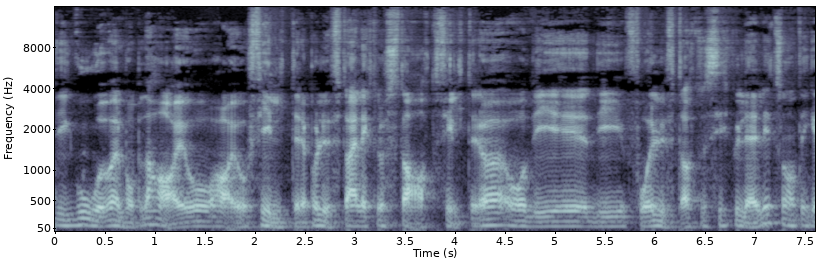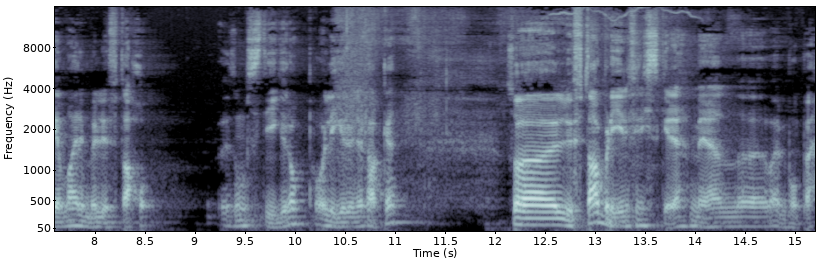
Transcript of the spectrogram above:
de gode varmepumpene har jo, har jo filtre på lufta, elektrostatfiltre, og de, de, får lufta til å sirkulere litt, sånn at ikke varme lufta liksom stiger opp og ligger under taket. Så lufta blir friskere med en eh, varmepumpe.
